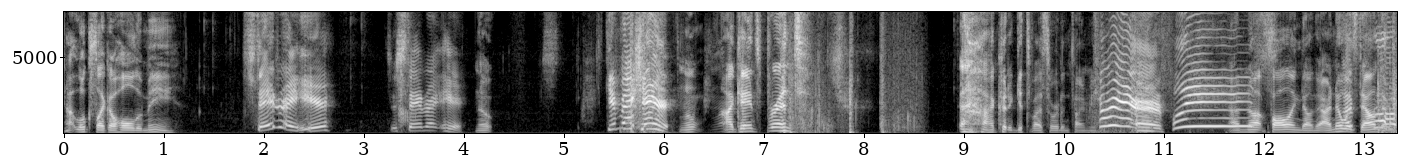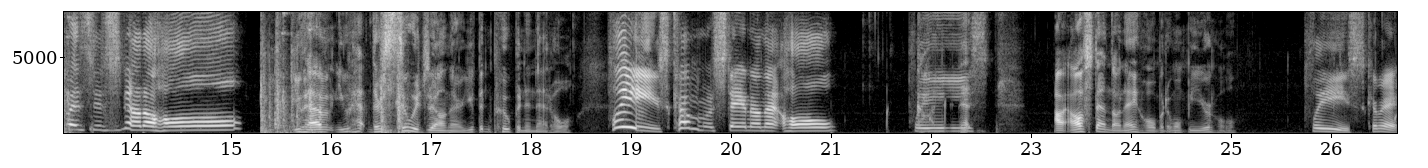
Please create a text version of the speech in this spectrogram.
That looks like a hole to me. Stand right here. Just stand right here. Nope. Get back here. Nope. I can't sprint. I couldn't get to my sword in time. either. Come here, please. I'm not falling down there. I know what's down there. I promise it's not a hole. You have you have there's sewage down there. You've been pooping in that hole. Please come stand on that hole. Please, I, I'll stand on a hole, but it won't be your hole. please, come here.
